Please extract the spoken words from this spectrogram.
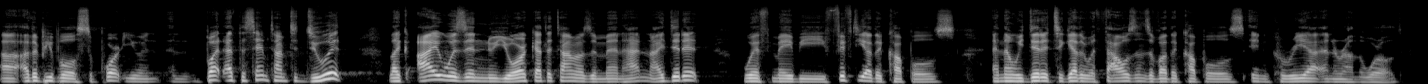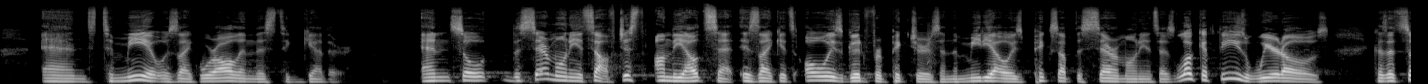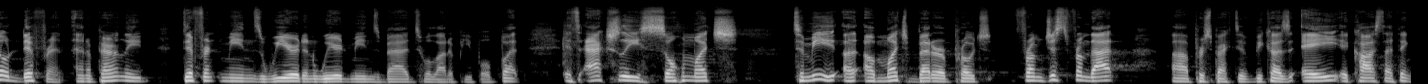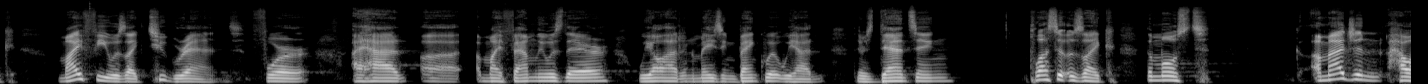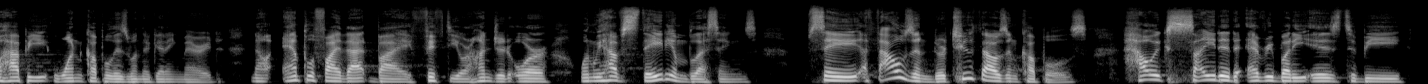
uh, other people support you and, and but at the same time to do it like i was in new york at the time i was in manhattan i did it with maybe 50 other couples and then we did it together with thousands of other couples in korea and around the world and to me it was like we're all in this together and so the ceremony itself, just on the outset, is like it's always good for pictures. And the media always picks up the ceremony and says, look at these weirdos, because it's so different. And apparently, different means weird, and weird means bad to a lot of people. But it's actually so much, to me, a, a much better approach from just from that uh, perspective, because A, it cost, I think, my fee was like two grand for I had uh, my family was there. We all had an amazing banquet. We had there's dancing. Plus, it was like the most. Imagine how happy one couple is when they're getting married. Now amplify that by fifty or hundred, or when we have stadium blessings, say a thousand or two thousand couples. How excited everybody is to be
